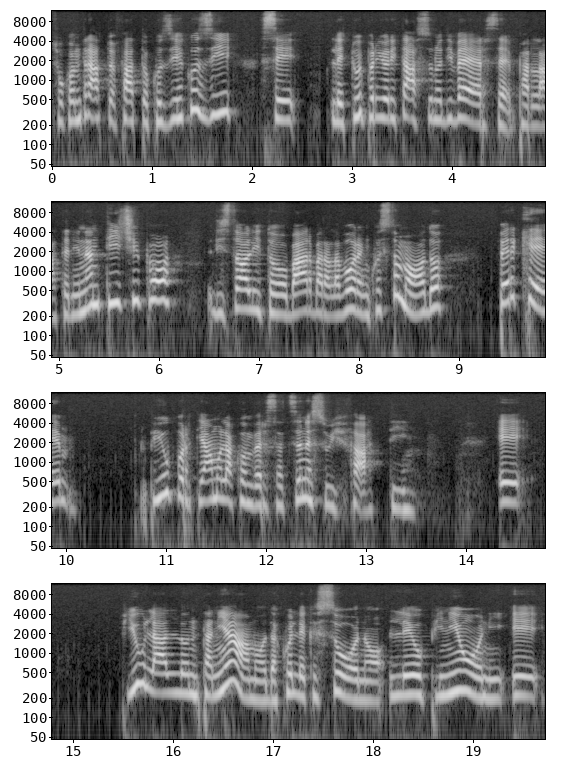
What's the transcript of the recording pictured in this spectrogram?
suo contratto è fatto così e così, se le tue priorità sono diverse, parlatene in anticipo. Di solito Barbara lavora in questo modo perché più portiamo la conversazione sui fatti e più la allontaniamo da quelle che sono le opinioni e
